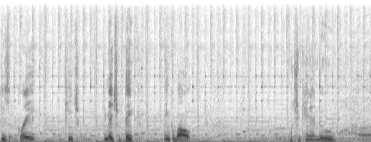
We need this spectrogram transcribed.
he's a great teacher. He makes you think. Think about what you can do. Uh,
